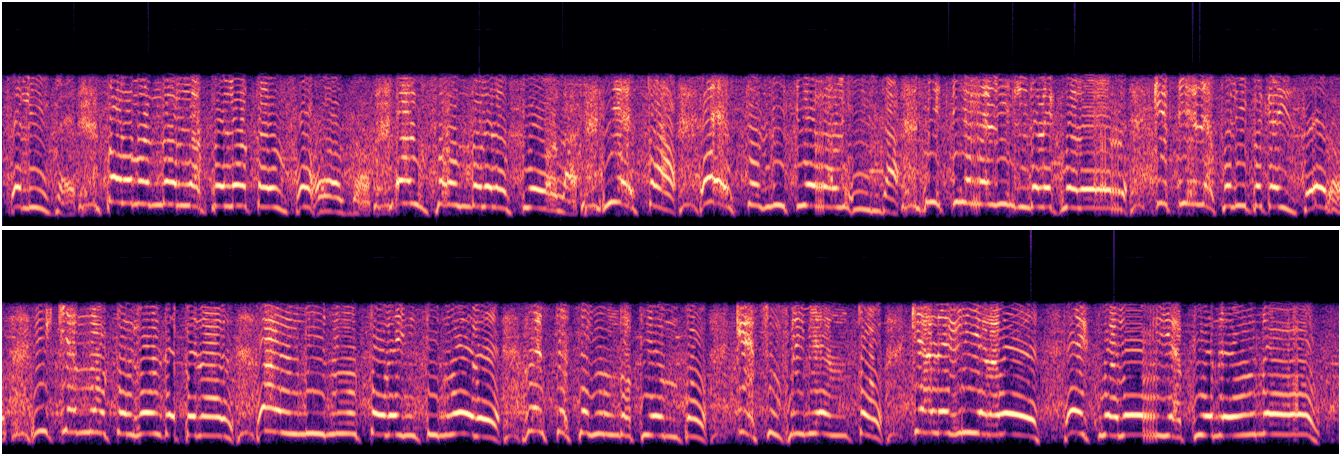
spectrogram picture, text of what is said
Felipe, para mandar la pelota al fondo, al fondo de la escuela, y esta, esta es mi tierra linda, mi tierra linda el Ecuador, que tiene a Felipe Caicedo, y que anota el gol de penal al Minuto 29 de este segundo tiempo. ¡Qué sufrimiento! ¡Qué alegría a la vez! Ecuador ya tiene uno.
